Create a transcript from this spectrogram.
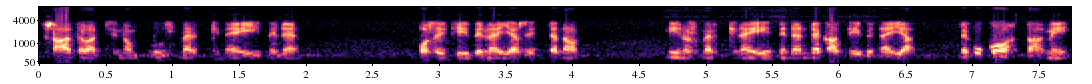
jos ajatellaan, että siinä on plusmerkkinen ihminen, positiivinen ja sitten on miinusmerkkinen ihminen, negatiivinen ja ne kun kohtaa, niin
